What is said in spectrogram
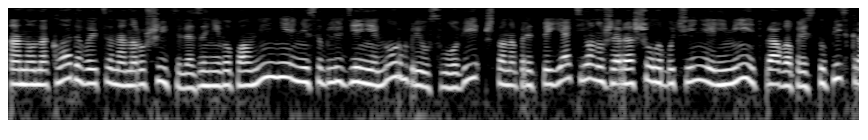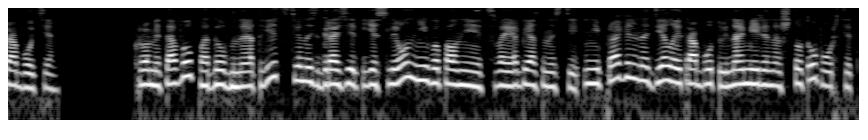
Оно накладывается на нарушителя за невыполнение несоблюдение норм при условии, что на предприятии он уже прошел обучение и имеет право приступить к работе. Кроме того, подобная ответственность грозит, если он не выполняет свои обязанности, неправильно делает работу и намеренно что-то портит.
